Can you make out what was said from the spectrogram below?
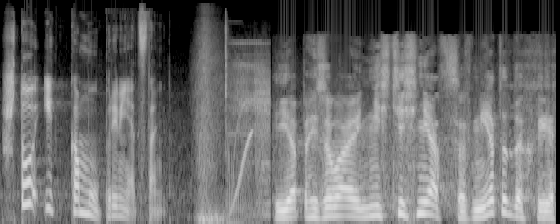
что и к кому применять станет. И я призываю не стесняться в методах и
